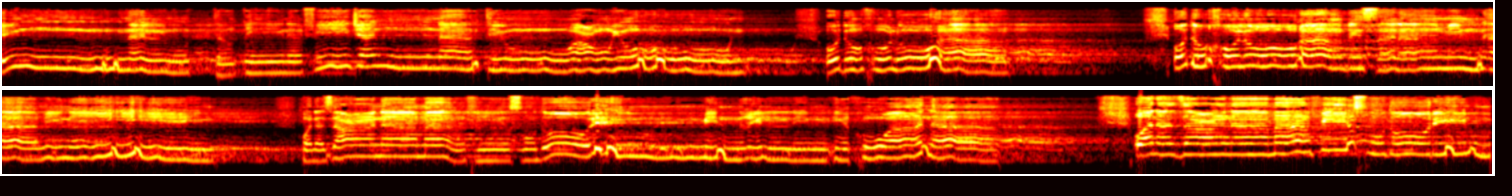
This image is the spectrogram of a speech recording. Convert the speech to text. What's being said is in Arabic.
إن المتقين في جنات وعيون. ادخلوها ادخلوها بسلام آمنين. ونزعنا ما في صدورهم من غل إخوانا. ونزعنا ما في صدورهم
